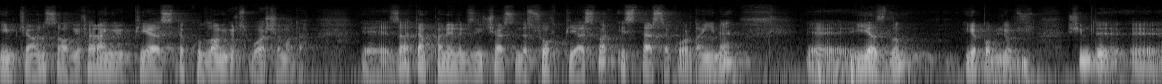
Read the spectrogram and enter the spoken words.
imkanı sağlıyor. Herhangi bir PLC'de kullanmıyoruz bu aşamada. E, zaten panelimizin içerisinde soft PLC var. İstersek oradan yine e, yazılım yapabiliyoruz. Şimdi e,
